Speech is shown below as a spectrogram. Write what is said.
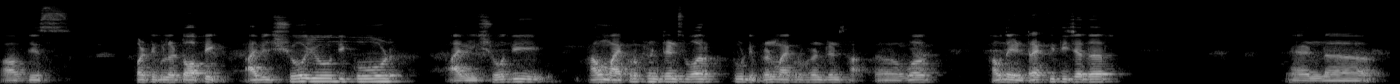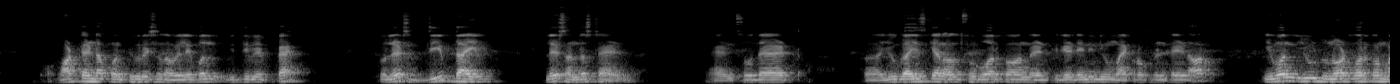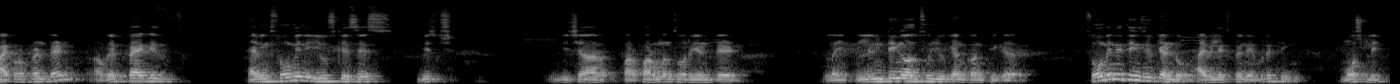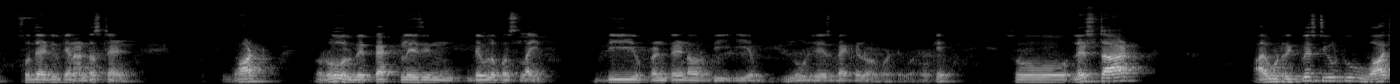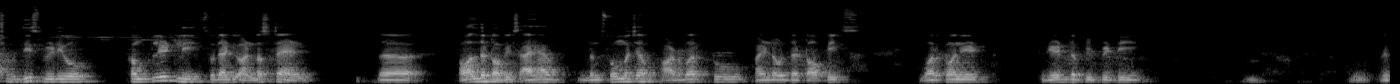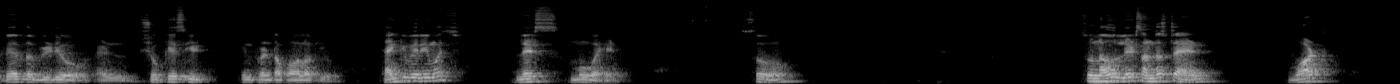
of this particular topic i will show you the code. I will show the how micro frontends work two different micro frontends uh, work how they interact with each other. And uh, what kind of configuration available with the webpack so let's deep dive let's understand. And so that uh, you guys can also work on and create any new micro frontend or even you do not work on micro frontend a webpack is having so many use cases which which are performance oriented like linting also you can configure. So many things you can do. I will explain everything mostly so that you can understand what role webpack plays in developers life be front end or be a node.js backend or whatever okay? So let's start. I would request you to watch this video completely so that you understand the all the topics. I have done so much of hard work to find out the topics work on it create the ppt prepare the video and showcase it in front of all of you. Thank you very much. Let's move ahead. So so now let's understand what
